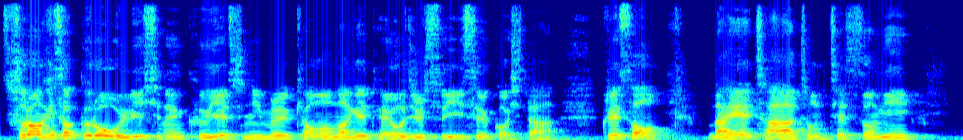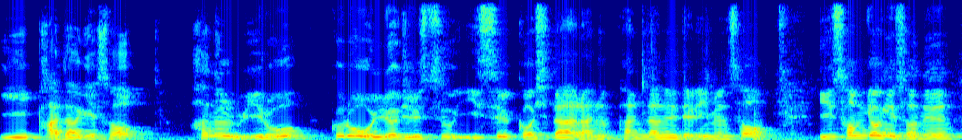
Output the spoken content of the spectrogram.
수렁에서 끌어올리시는 그 예수님을 경험하게 되어질 수 있을 것이다. 그래서 나의 자아 정체성이 이 바닥에서 하늘 위로 끌어올려질 수 있을 것이다 라는 판단을 내리면서 이 성경에서는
